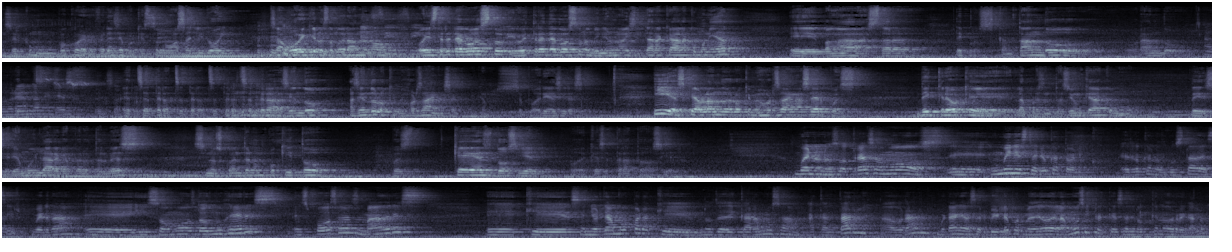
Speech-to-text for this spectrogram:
hacer como un poco de referencia, porque esto no va a salir hoy. O sea, hoy que lo estamos grabando, no. Sí, sí. Hoy es 3 de agosto y hoy 3 de agosto nos vinieron a visitar acá a la comunidad. Eh, van a estar pues, cantando, orando, Adorando a Jesús. Exacto. etcétera, etcétera, etcétera, etcétera, haciendo, haciendo lo que mejor saben hacer, digamos, se podría decir así. Y es que hablando de lo que mejor saben hacer, pues di, creo que la presentación queda como, sería muy larga, pero tal vez si nos cuentan un poquito, pues, ¿qué es Dosiel o de qué se trata Dosiel? Bueno, nosotras somos eh, un ministerio católico, es lo que nos gusta decir, ¿verdad? Eh, y somos dos mujeres, esposas, madres, eh, que el Señor llamó para que nos dedicáramos a, a cantarle, a adorarle, ¿verdad? Y a servirle por medio de la música, que es el don que nos regaló.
